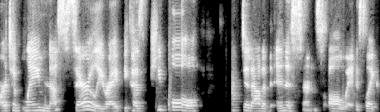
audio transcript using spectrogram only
are to blame necessarily, right? Because people acted out of innocence always. Like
